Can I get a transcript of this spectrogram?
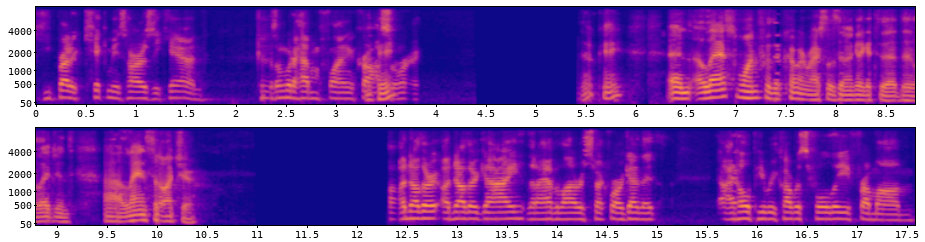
he better kick me as hard as he can because I'm gonna have him flying across Okay. the ring. Okay. And uh, last one for the current wrestlers, and I'm gonna get to the, the legends. Uh, Lance Archer. another another guy that I have a lot of respect for. Again, that I hope he recovers fully from um,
